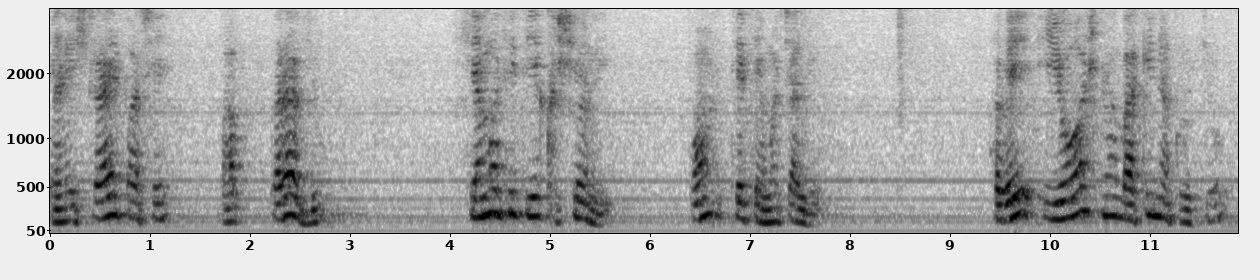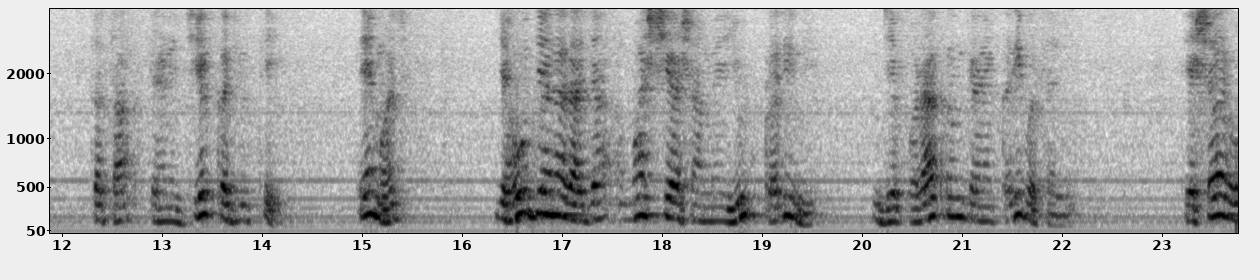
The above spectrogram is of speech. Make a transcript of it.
તેણે ઇસ્રાયેલ પાસે પાપ કરાવ્યું તેમાંથી તે ખસ્યો નહીં પણ તે તેમાં ચાલ્યો. હવે યુવાશના બાકીના કૃત્યો તથા તેણે જે કર્યું તે, તેમજ યહૂદિયાના રાજા અમાશિયા સામે યુદ્ધ કરીને જે પરાક્રમ તેણે કરી બતાવ્યું, તે સર્વ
